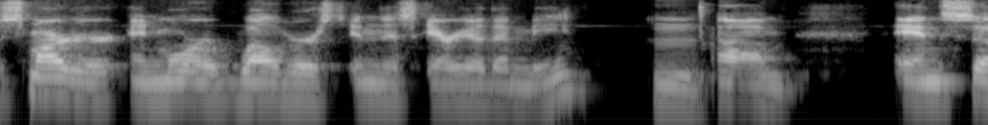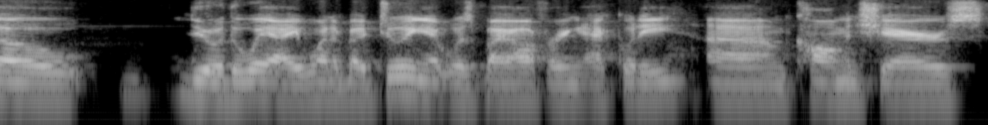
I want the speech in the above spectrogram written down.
smarter and more well versed in this area than me. Mm. Um, and so you know the way I went about doing it was by offering equity, um, common shares,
